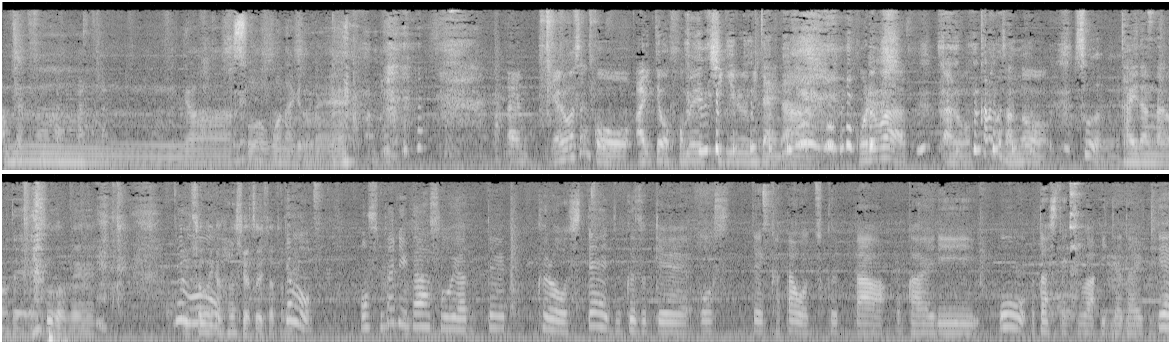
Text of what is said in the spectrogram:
うーんいやーそうは思わないけどね。あやめません？こう相手を褒めちぎるみたいな。これはあのかなこさんのそうだね対談なので。そうだね。でもいつの間にか話がついちゃったね。でもお二人がそうやって苦労して肉付けをして型を作ったお帰りを私たちはいただいて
